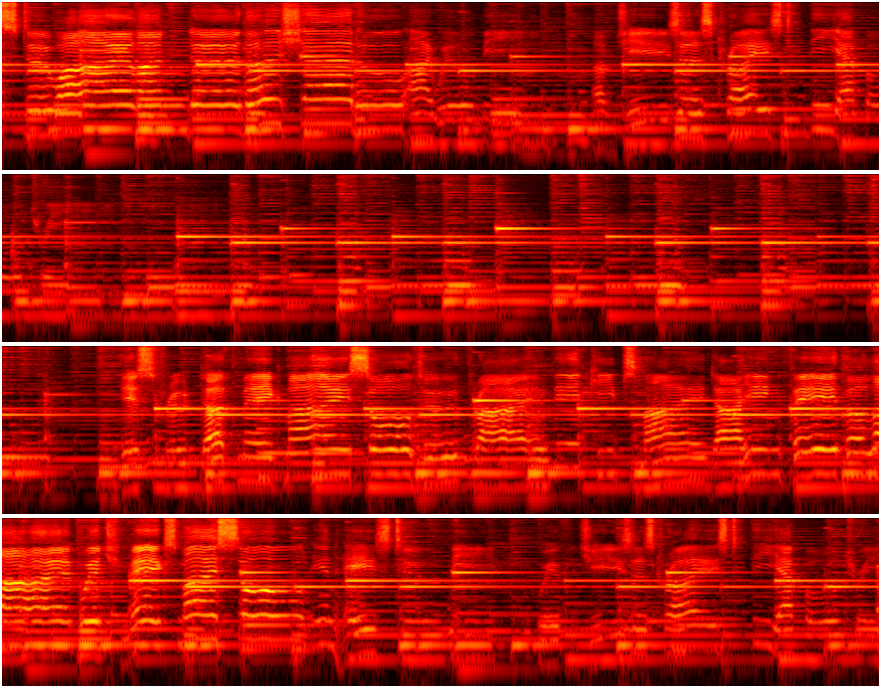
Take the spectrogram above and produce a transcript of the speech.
Rest a while under the shadow I will be of Jesus Christ, the apple tree. This fruit doth make my soul to thrive. It keeps my dying faith alive, which makes my apple tree.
